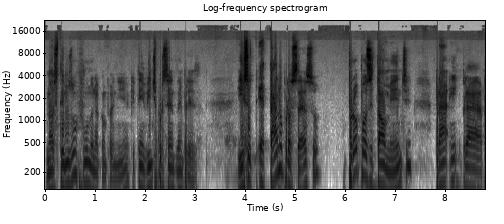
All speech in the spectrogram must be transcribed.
nós temos um fundo na companhia que tem 20% da empresa. Isso está é, no processo propositalmente para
